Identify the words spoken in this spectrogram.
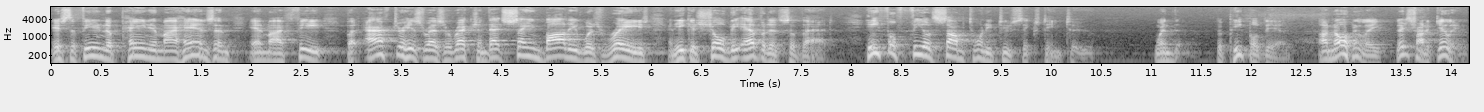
It's the feeling of pain in my hands and, and my feet. But after his resurrection, that same body was raised, and he could show the evidence of that. He fulfilled Psalm 22 16 too, when the, the people did. Unknowingly, they're just trying to kill him.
